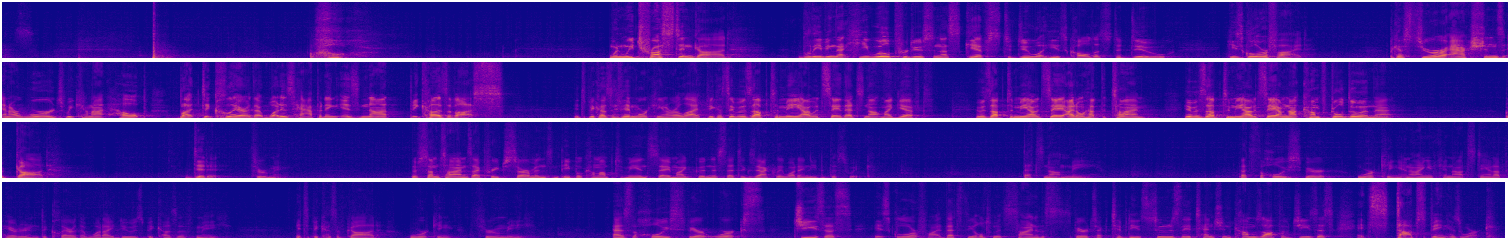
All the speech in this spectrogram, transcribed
Oh. When we trust in God, believing that He will produce in us gifts to do what He has called us to do, He's glorified. Because through our actions and our words, we cannot help but declare that what is happening is not because of us. It's because of Him working in our life. Because if it was up to me, I would say that's not my gift. If it was up to me, I would say I don't have the time. If it was up to me, I would say I'm not comfortable doing that. But God did it through me. There's sometimes I preach sermons and people come up to me and say, My goodness, that's exactly what I needed this week. That's not me. That's the Holy Spirit working, and I cannot stand up here and declare that what I do is because of me. It's because of God working through me. As the Holy Spirit works, Jesus is glorified. That's the ultimate sign of the Spirit's activity. As soon as the attention comes off of Jesus, it stops being his work.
